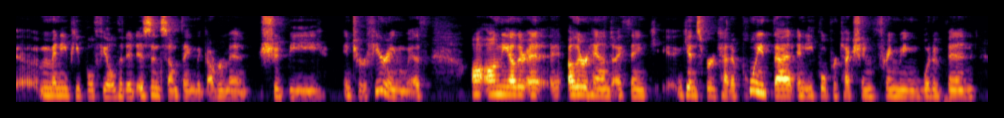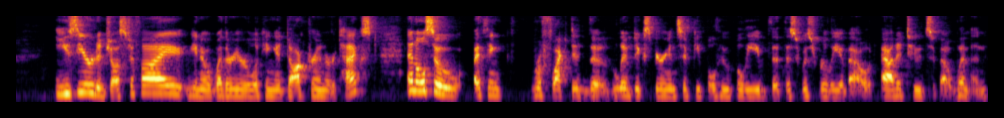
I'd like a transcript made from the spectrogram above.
uh, many people feel that it isn't something the government should be interfering with on the other eh, eh, other hand, I think Ginsburg had a point that an equal protection framing would have been easier to justify, you know, whether you're looking at doctrine or text. And also, I think reflected the lived experience of people who believed that this was really about attitudes about women.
